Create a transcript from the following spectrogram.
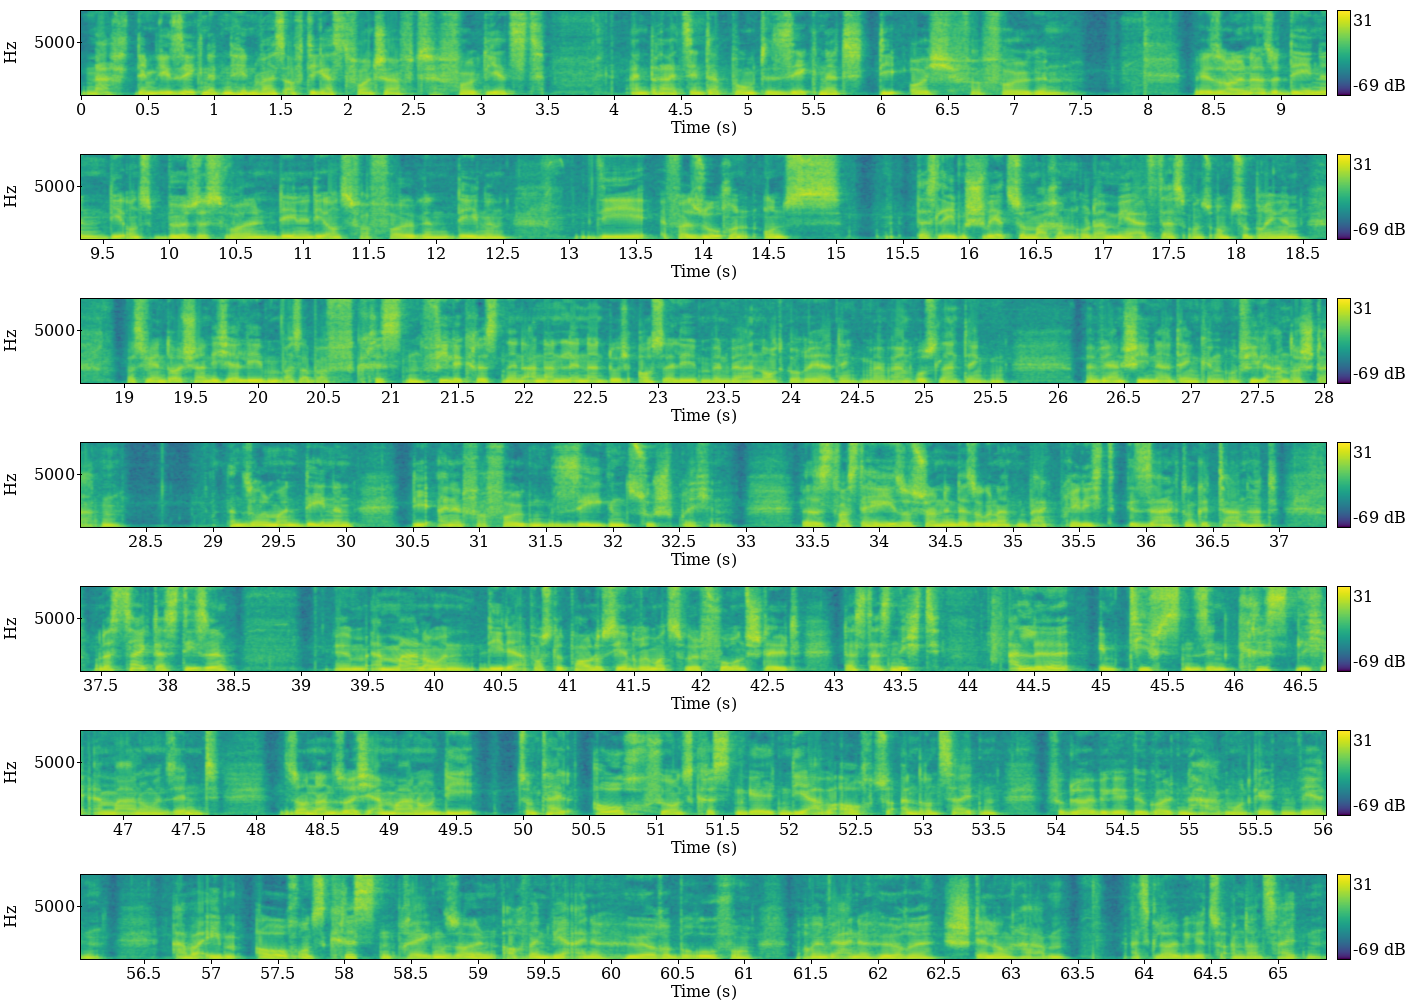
Nach dem gesegneten Hinweis auf die Gastfreundschaft folgt jetzt ein 13. Punkt. Segnet, die euch verfolgen. Wir sollen also denen, die uns Böses wollen, denen, die uns verfolgen, denen, die versuchen, uns das Leben schwer zu machen oder mehr als das uns umzubringen, was wir in Deutschland nicht erleben, was aber Christen, viele Christen in anderen Ländern durchaus erleben, wenn wir an Nordkorea denken, wenn wir an Russland denken, wenn wir an China denken und viele andere Staaten dann soll man denen, die einen verfolgen, Segen zusprechen. Das ist, was der Herr Jesus schon in der sogenannten Bergpredigt gesagt und getan hat. Und das zeigt, dass diese ähm, Ermahnungen, die der Apostel Paulus hier in Römer 12 vor uns stellt, dass das nicht alle im tiefsten Sinn christliche Ermahnungen sind, sondern solche Ermahnungen, die zum Teil auch für uns Christen gelten, die aber auch zu anderen Zeiten für Gläubige gegolten haben und gelten werden aber eben auch uns Christen prägen sollen, auch wenn wir eine höhere Berufung, auch wenn wir eine höhere Stellung haben als Gläubige zu anderen Zeiten.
